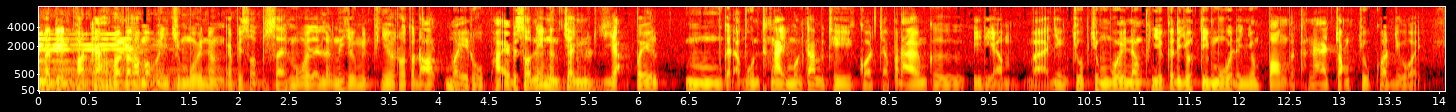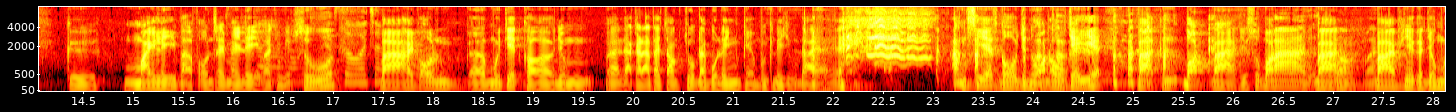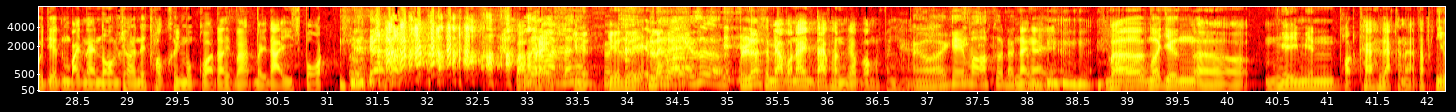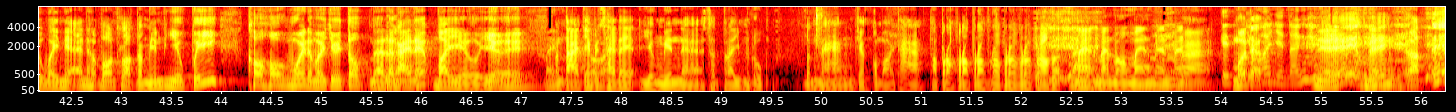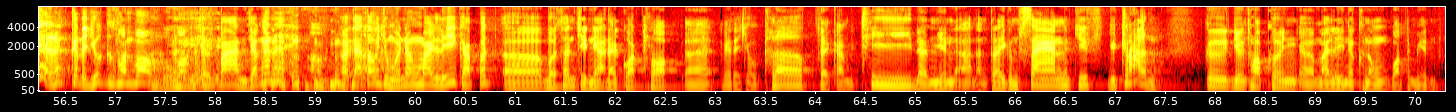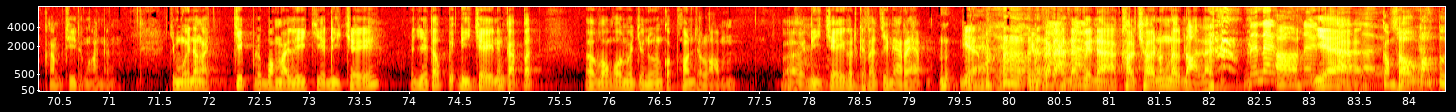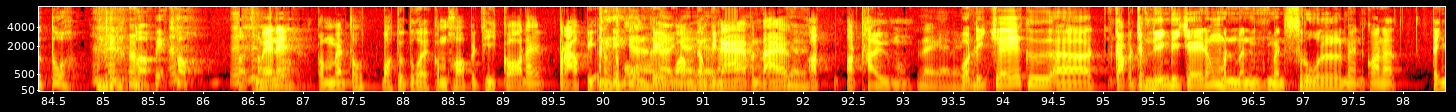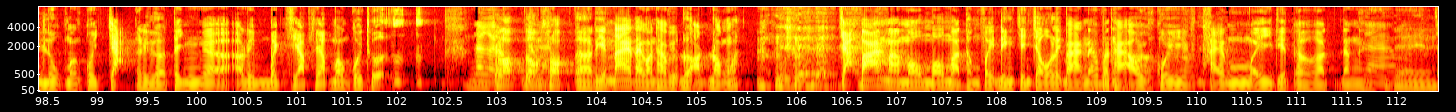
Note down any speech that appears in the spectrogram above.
ប្រិមិត្តរៀន podcast វិលត្រឡប់មកវិញជាមួយនឹងអេពីសូតពិសេសមួយដែលលើកនេះយើងមានភ្ញៀវរហូតដល់3រូបហើយអេពីសូតនេះនឹងចេញរយៈពេលកណ្ដាប់4ថ្ងៃមុនកម្មវិធីគាត់ចាប់ផ្ដើមគឺ EDM បាទយើងជួបជាមួយនឹងភ្ញៀវកិត្តិយសទី1ដែលខ្ញុំប៉ងប្រាថ្នាចង់ជួបគាត់យូរហើយគឺ Miley បាទបងអូនស្រី Miley បាទជំរាបសួរបាទហើយបងអូនមួយទៀតក៏ខ្ញុំលក្ខណៈថាចង់ជួបដែរព្រោះលេងមួយហ្គេមមួយគ្នាយូរដែរហើយ អង្គ CS:GO ជំនាន់ OJ បាទគឺបតបាទយូស៊ូបតបាទបាទភ្ញៀវកិត្តិយសមួយទៀតមិនបាច់ណែនាំច្រើនទេថតឃើញមុខគាត់ហើយបាទបីដា e-sport បាទប្រែយឺយឺលើលើសម្រាប់បងឯងតែសម្រាប់បងបញ្ហាអូខេបងអរគុណហ្នឹងហើយបើមើលយើងងាយមាន podcast លក្ខណៈថាភ្ញៀវ3នាក់ឯងបងធ្លាប់តែមានភ្ញៀវ2ខុសហោមួយដើម្បីជួយទប់លើថ្ងៃនេះ3ហើយប៉ុន្តែចេះពិសេសដែរយើងមានស្ត្រីមួយរូប តំណាងអញ្ចឹងកុំឲ្យថាថាប្រុសប្រុសប្រុសប្រុសប្រុសប្រុសប្រុសមែនមែនបងមែនមែនមែនមើលតែហេមែនអត់អេហ្នឹងកិត្តិយសគឺផាន់បងព្រោះបងអញ្ជើញបានអញ្ចឹងណាតែតោះជាមួយនឹង Miley ការពិតបើសិនជាអ្នកដែលគាត់ធ្លាប់គេទៅចូល club ទៅកម្មវិធីដែលមានតន្ត្រីកំសាន្តជាច្រើនគឺយើងធ្លាប់ឃើញ Miley នៅក្នុងវត្តមានកម្មវិធីទាំងអស់ហ្នឹងជាមួយនឹងអាជីពរបស់ Miley ជា DJ និយាយទៅពាក្យ DJ ហ្នឹងការពិតបងប្អូនមួយចំនួនគាត់ផន់ច្រឡំ DJ គាត់គេថាជាអ្នក rap ខ្ញុំគាត់ថាហ្នឹងវា culture ហ្នឹងនៅដល់ហើយនៅនៅយ៉ាកំហុសបោះទូទួប្រើពាក្យខុសមែនទេកុំមែនទៅបោះទូទួឲ្យកំហុសពិធីកដែលប្រើពាក្យនឹងដំបូងគេអត់ដឹងពីណាប៉ុន្តែអត់អត់ត្រូវហ្មងព្រោះ DJ គឺកាប់ជំនាញ DJ ហ្នឹងមិនមិនមិនស្រួលមិនគាត់ថាទិញ loop មកអង្គុយចាក់ឬក៏ទិញ remix ស្រាប់ស្រាប់មកអង្គុយធ្វើ ធ្លាប់ដងធ្លាប់រៀនដែរតែគាត់ថាវាដូចអត់ដងចាក់បានមកមកមកមកធ្វើ fading ចេញចូលឯបានតែបើថាឲ្យអង្គុយថែមអីទៀតអឺអត់ដឹងហ្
